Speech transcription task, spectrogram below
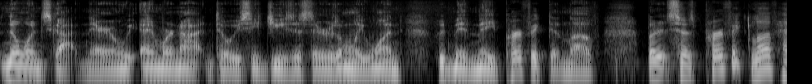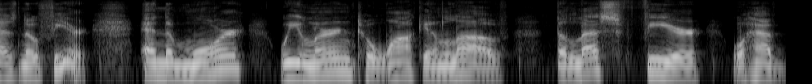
no one's gotten there, and we and we're not until we see Jesus. There is only one who's been made perfect in love. But it says, "Perfect love has no fear," and the more we learn to walk in love, the less fear will have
